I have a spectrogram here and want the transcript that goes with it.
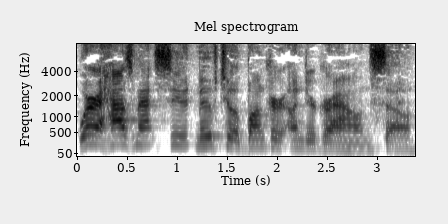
wear a hazmat suit, move to a bunker underground. So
